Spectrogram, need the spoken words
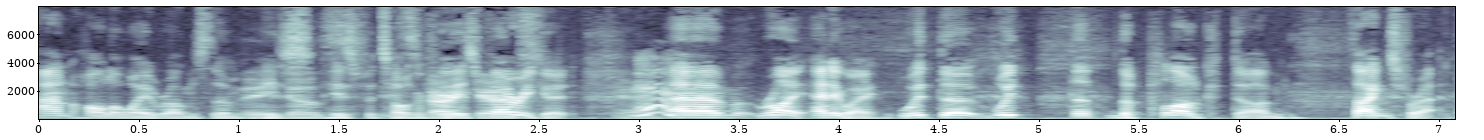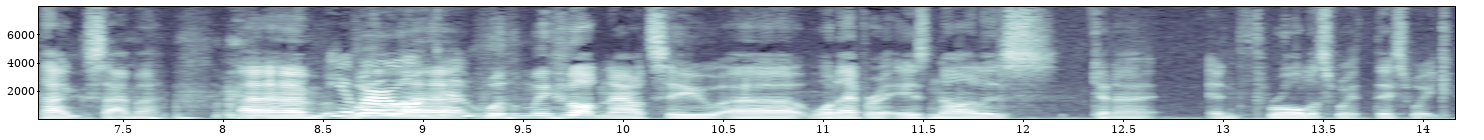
Ant Holloway runs them. he His does. his photography very is good. very good. Yeah. Um, right. Anyway, with the with the, the plug done. Thanks for thanks Emma. Um, You're we'll, very uh, welcome. we'll move on now to uh, whatever it is Niall's gonna enthrall us with this week,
